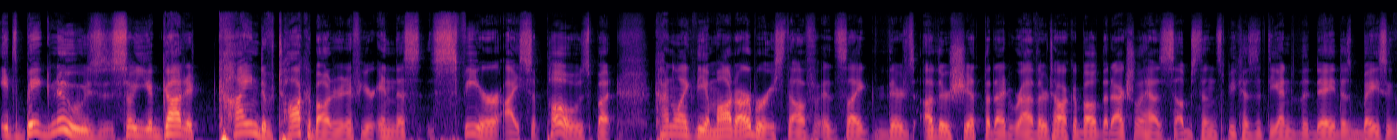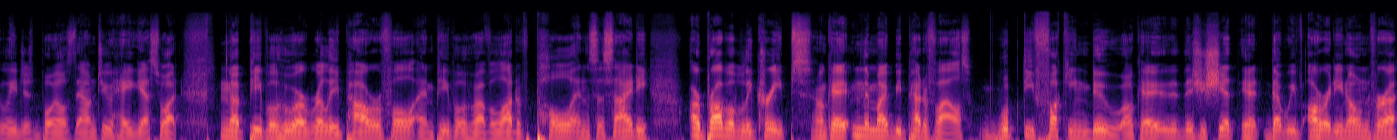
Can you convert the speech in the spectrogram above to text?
it's big news, so you gotta kind of talk about it if you're in this sphere, I suppose, but kind of like the Ahmaud Arbery stuff, it's like there's other shit that I'd rather talk about that actually has substance because at the end of the day, this basically just boils down to hey, guess what? Uh, people who are really powerful and people who have a lot of pull in society are probably creeps, okay? And they might be pedophiles. Whoop de fucking do, okay? This is shit that we've already known for a,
